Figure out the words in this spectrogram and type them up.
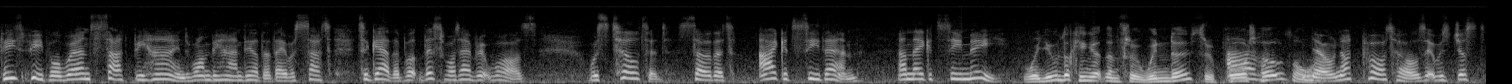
these people weren't sat behind, one behind the other. They were sat together, but this, whatever it was, was tilted so that I could see them and they could see me. Were you looking at them through windows, through portholes? or no, not portholes. It was just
